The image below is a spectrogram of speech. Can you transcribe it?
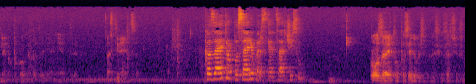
né popcorn né patatine, niente. Astinenza. Cosa è troppo serio per scherzarci su? Cosa è troppo serio per scherzarci su?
